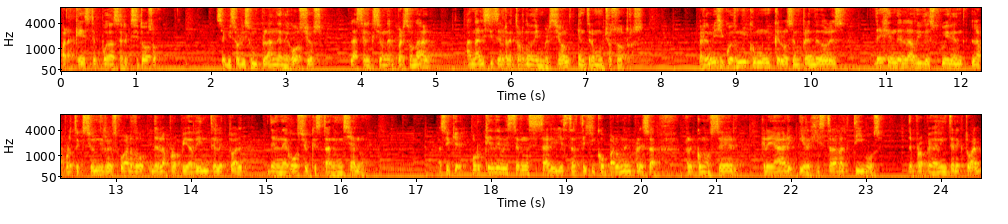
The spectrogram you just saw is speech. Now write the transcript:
para que éste pueda ser exitoso. Se visualiza un plan de negocios, la selección del personal, análisis del retorno de inversión, entre muchos otros. Pero en México es muy común que los emprendedores dejen de lado y descuiden la protección y resguardo de la propiedad intelectual del negocio que están iniciando. Así que, ¿por qué debe ser necesario y estratégico para una empresa reconocer, crear y registrar activos de propiedad intelectual?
